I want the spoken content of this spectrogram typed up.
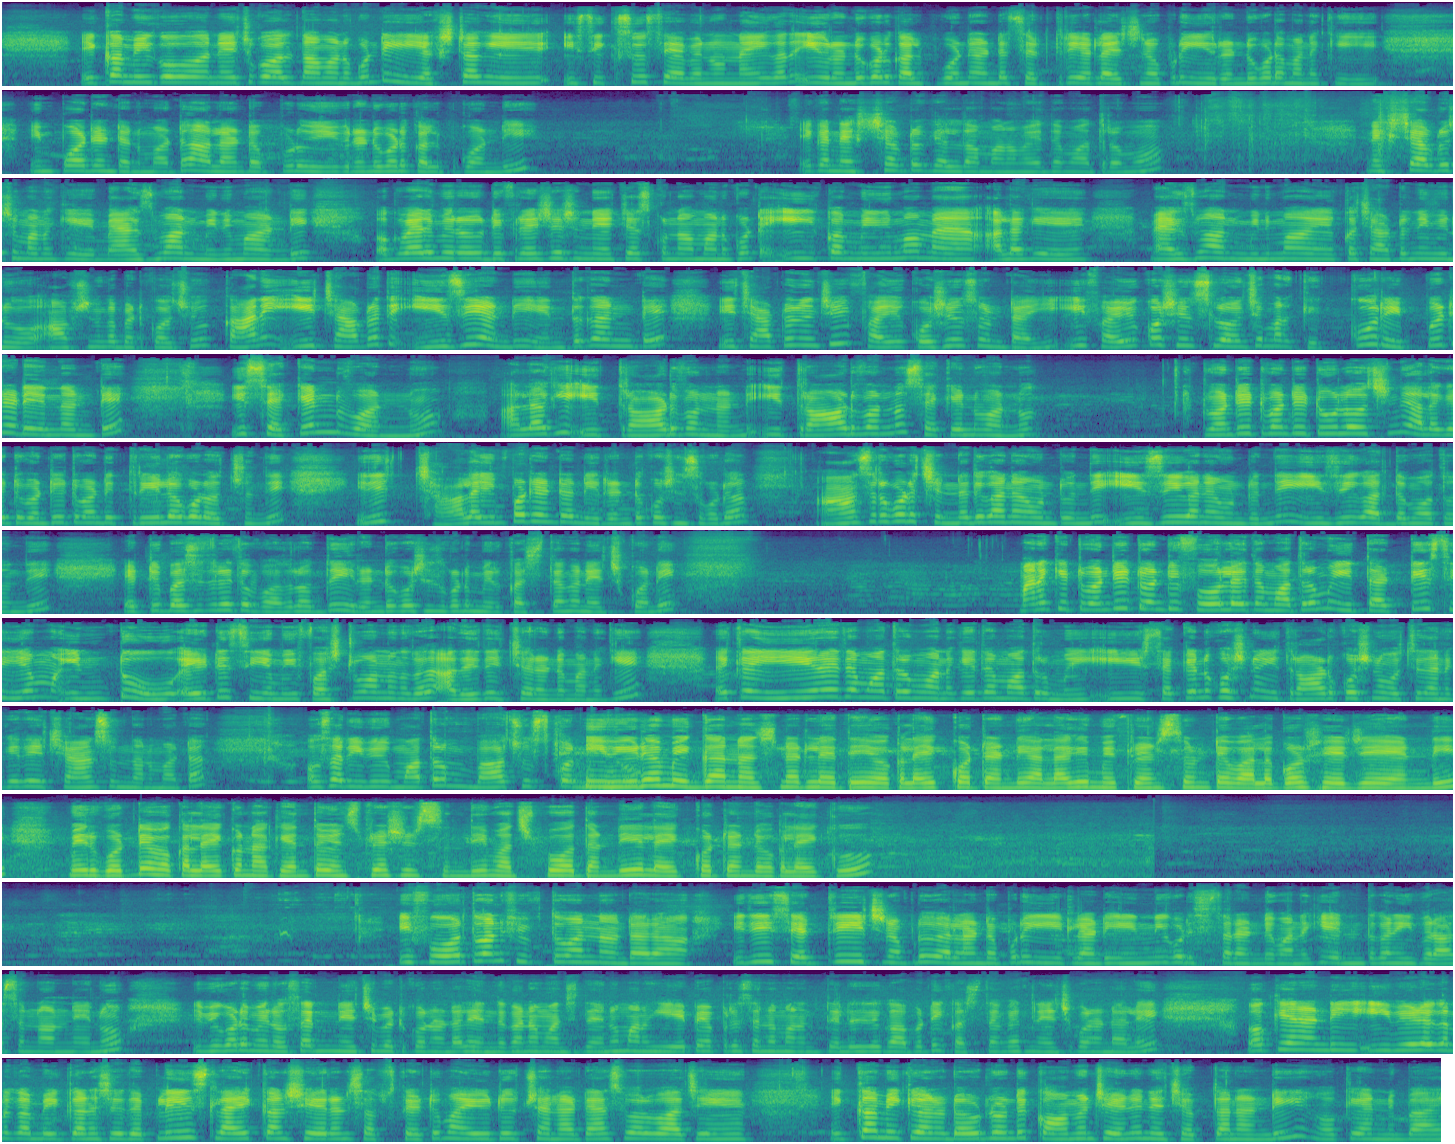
ఇక మీకు నేర్చుకోగలుగుతాం అనుకుంటే ఈ ఎక్స్ట్రా ఈ సిక్స్ సెవెన్ ఉన్నాయి కదా. ఈ రెండు కూడా కలుపుకోండి. అంటే సెట్ త్రీ అట్లా ఇచ్చినప్పుడు ఈ రెండు కూడా మనకి ఇంపార్టెంట్ అనమాట అలాంటప్పుడు ఇవి రెండు కూడా కలుపుకోండి. ఇక నెక్స్ట్ చాప్టర్కి వెళ్దాం మనమైతే మాత్రము. నెక్స్ట్ చాప్టర్ వచ్చి మనకి మ్యాక్సిమం అండ్ మినిమం అండి. ఒకవేళ మీరు డిఫరెన్షియేషన్ నేర్చేసుకున్నాం అనుకుంటే ఈ యొక్క మినిమం అలాగే మ్యాక్సిమం అండ్ మినిమం యొక్క చాప్టర్ని మీరు ఆప్షన్గా పెట్టుకోవచ్చు. కానీ ఈ చాప్టర్ అయితే ఈజీ అండి. ఎందుకంటే ఈ చాప్టర్ నుంచి ఫైవ్ క్వశ్చన్స్ ఉంటాయి. ఈ ఫైవ్ క్వశ్చన్స్లో నుంచి మనకి ఎక్కువ రిపీటెడ్ ఏంటంటే ఈ సెకండ్ వన్ అలాగే ఈ థర్డ్ వన్ అండి. ఈ third one second one twenty twenty టూలో వచ్చింది అలాగే ట్వంటీ ట్వంటీ త్రీలో కూడా వచ్చింది. ఇది చాలా ఇంపార్టెంట్ అండి ఈ రెండు క్వశ్చన్స్ కూడా. ఆన్సర్ కూడా చిన్నదిగానే ఉంటుంది ఈజీగానే ఉంటుంది ఈజీగా అర్థమవుతుంది. ఎట్టి పరిస్థితులు అయితే వదలొద్దు. ఈ రెండు క్వశ్చన్స్ కూడా మీరు ఖచ్చితంగా నేర్చుకోండి. మనకి ట్వంటీ ట్వంటీ ఫోర్లో అయితే మాత్రం ఈ thirty CM into eighty CM ఈ ఫస్ట్ వన్ ఉంది కదా అదైతే ఇచ్చారండి మనకి. ఇక ఈ ఇయర్ అయితే మాత్రం మనకైతే మాత్రం ఈ- సెకండ్ క్వశ్చన్ ఈ థర్డ్ క్వశ్చన్ వచ్చేదానికైతే ఛాన్స్ ఉందన్నమాట. ఒకసారి ఇవి మాత్రం బాగా చూసుకోండి. ఈ వీడియో మీకు నచ్చినట్లయితే ఒక లైక్ కొట్టండి అలాగే మీ ఫ్రెండ్స్ ఉంటే వాళ్ళకు కూడా షేర్ చేయండి. మీరు కొట్టే ఒక లైక్ నాకు ఎంతో ఇన్స్పిరేషన్ ఇస్తుంది మర్చిపోవద్దండి. లైక్ కొట్టండి ఒక లైక్ ఈ ఫోర్త్ వన్ ఫిఫ్త్ వన్ అంటారా? ఇది సెట్ త్రీ ఇచ్చినప్పుడు అలాంటప్పుడు ఇట్లాంటి ఇన్ని కూడా ఇస్తారండి మనకి. ఎందుకని ఇవి రాస్తున్నాను నేను. ఇవి కూడా మీరు ఒకసారి నేర్చిపెట్టుకొని ఉండాలి. ఎందుకన్నా మంచిదేను మనకి ఏ పేపర్స్ అయినా మనకు తెలియదు కాబట్టి ఖచ్చితంగా నేర్చుకొని ఉండాలి. ఓకేనండి ఈ వీడియో కనుక మీకు కనిపిస్తే please like and share and subscribe to my YouTube channel. Thanks for watching ఇంకా మీకు ఏమైనా డౌట్లు ఉంటే కామెంట్ చేయండి నేను చెప్తానండి. ఓకే అండి బాయ్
